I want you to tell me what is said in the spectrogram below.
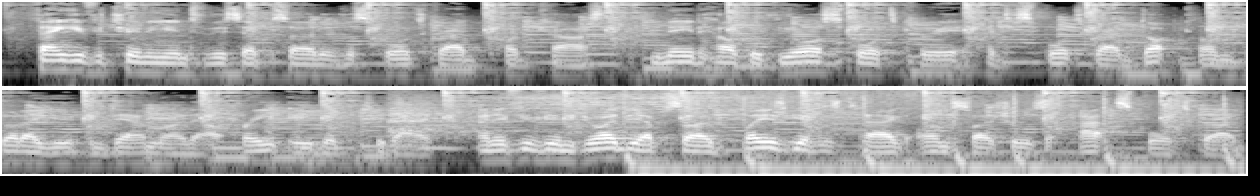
Thank you for tuning in to this episode of the Sports Grad podcast. If you need help with your sports career, head to sportsgrad.com.au and download our free ebook today. And if you've enjoyed the episode, please give us a tag on socials at SportsGrad.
